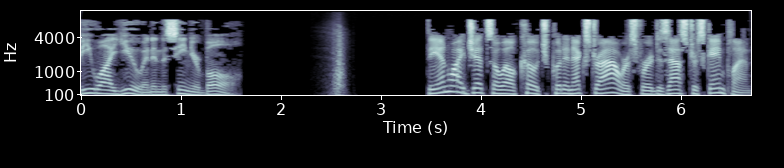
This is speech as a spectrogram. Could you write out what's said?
BYU and in the Senior Bowl. The NY Jets OL coach put in extra hours for a disastrous game plan.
